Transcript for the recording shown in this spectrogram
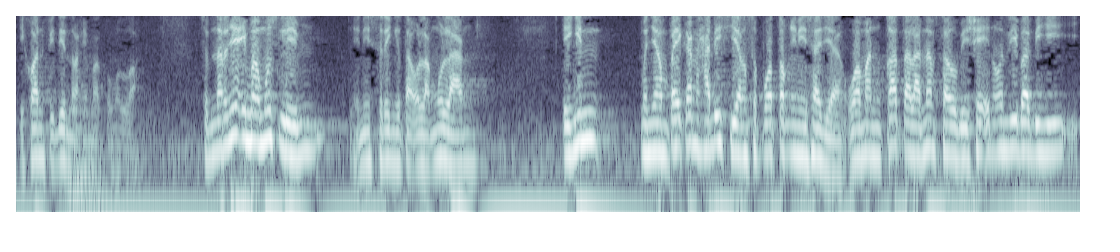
Ikhwan fidin rahimakumullah. Sebenarnya Imam Muslim ini sering kita ulang-ulang ingin menyampaikan hadis yang sepotong ini saja. Wa man qatala nafsahu bi syai'in undziba bihi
